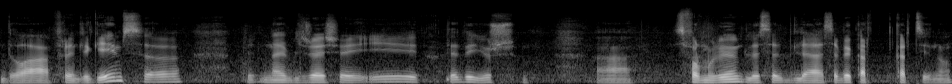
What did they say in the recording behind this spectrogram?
dwa friendly games najbliższe i wtedy już sformuluję dla siebie, dla siebie kartynę,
